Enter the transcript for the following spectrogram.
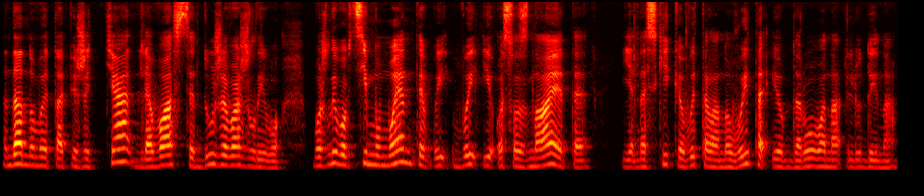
На даному етапі життя для вас це дуже важливо. Можливо, в ці моменти ви, ви і осознаєте, наскільки ви талановита і обдарована людина.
